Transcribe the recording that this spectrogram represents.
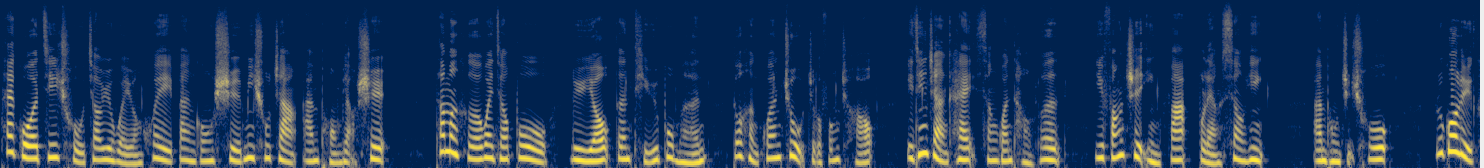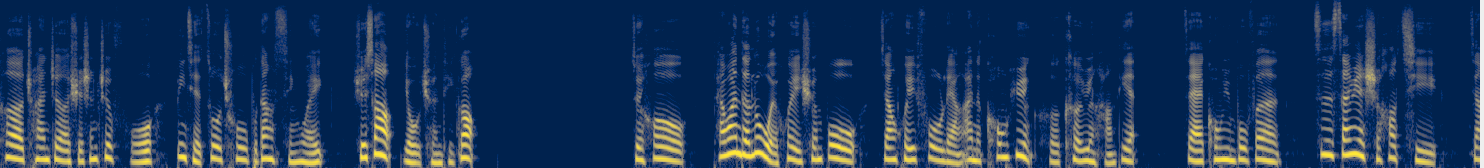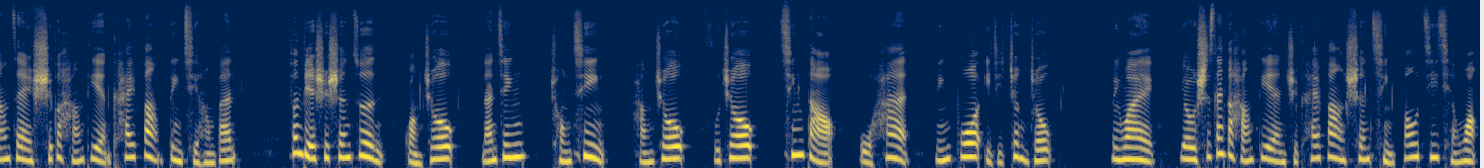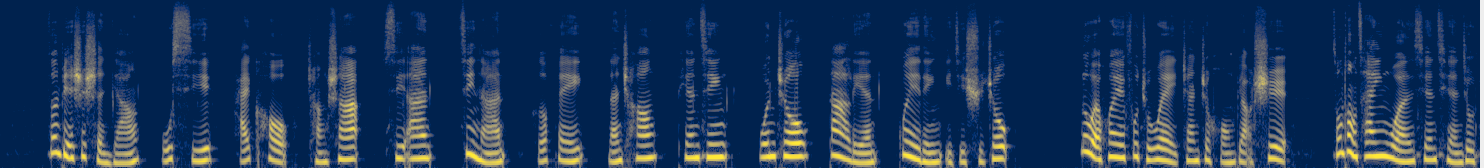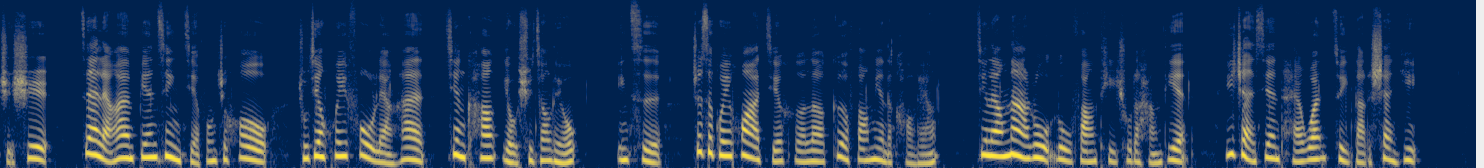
泰国基础教育委员会办公室秘书长安鹏表示，他们和外交部、旅游跟体育部门都很关注这个风潮，已经展开相关讨论，以防止引发不良效应。安鹏指出，如果旅客穿着学生制服，并且做出不当行为，学校有权提告。最后。台湾的陆委会宣布，将恢复两岸的空运和客运航点。在空运部分，自三月十号起，将在十个航点开放定期航班，分别是深圳、广州、南京、重庆、杭州、福州、青岛、武汉、宁波以及郑州。另外，有十三个航点只开放申请包机前往，分别是沈阳、无锡、海口、长沙、西安、济南、合肥、南昌、天津。温州、大连、桂林以及徐州，陆委会副主委詹志宏表示，总统蔡英文先前就指示，在两岸边境解封之后，逐渐恢复两岸健康有序交流。因此，这次规划结合了各方面的考量，尽量纳入陆方提出的航点，以展现台湾最大的善意。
